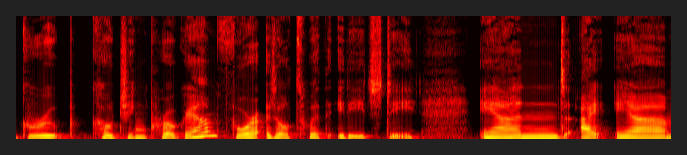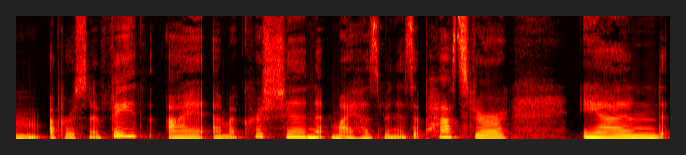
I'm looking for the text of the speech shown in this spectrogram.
group coaching program for adults with ADHD. And I am a person of faith. I am a Christian. My husband is a pastor. And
